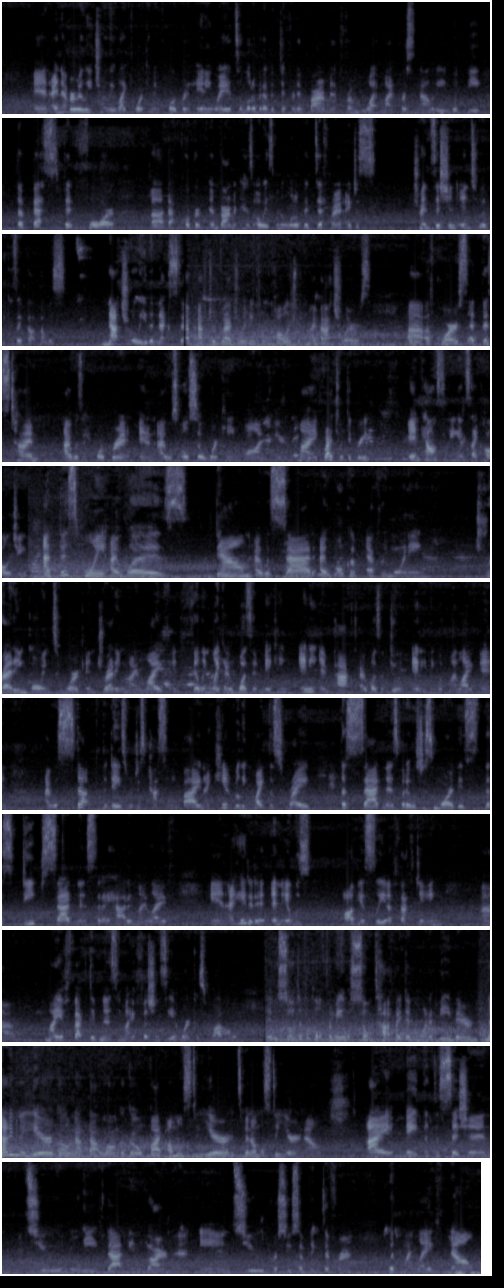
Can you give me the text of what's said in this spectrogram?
And I never really truly liked working in corporate anyway. It's a little bit of a different environment from what my personality would be the best fit for. Uh, that corporate environment has always been a little bit different. I just transitioned into it because I thought that was naturally the next step after graduating from college with my bachelor's. Uh, of course, at this time, I was in corporate and I was also working on my graduate degree in counseling and psychology. At this point, I was down, I was sad. I woke up every morning dreading going to work and dreading my life and feeling like I wasn't making any impact. I wasn't doing anything with my life. And I was stuck. The days were just passing me by, and I can't really quite describe the sadness, but it was just more this this deep sadness that I had in my life, and I hated it, and it was obviously affecting um, my effectiveness and my efficiency at work as well. It was so difficult for me. It was so tough. I didn't want to be there. Not even a year ago, not that long ago, but almost a year. It's been almost a year now. I made the decision to leave that environment and to pursue something different with my life. Now,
